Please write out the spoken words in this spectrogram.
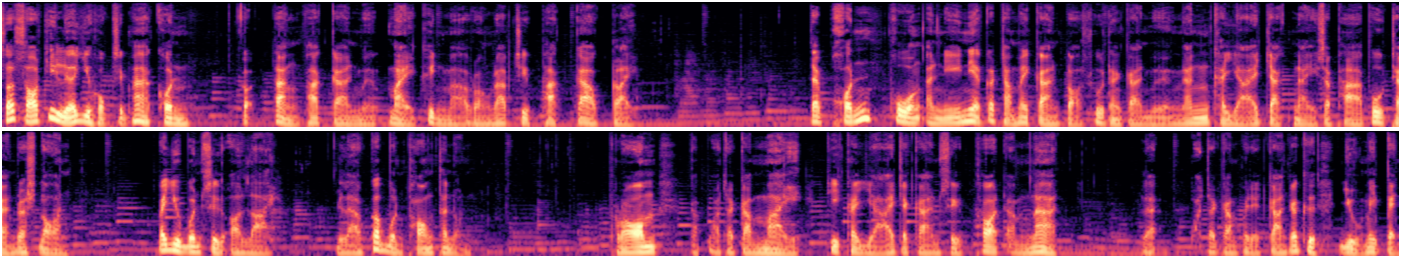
สสที่เหลืออยู่ 65 คน ก็ตั้งพรรคการเมืองใหม่ขึ้นมารองรับชื่อพรรคก้าวไกล แต่ผลพวงอันนี้เนี่ยก็ทำให้การต่อสู้ทางการเมืองนั้นขยายจากในสภาผู้แทนรัศดร ไปอยู่บนสื่อออนไลน์ แล้วก็บนท้องถนน พร้อมกับวัฒกรรมใหม่ที่ขยายจากการสืบทอดอำนาจ และวัฒกรรมเผด็จการก็คืออยู่ไม่เป็น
